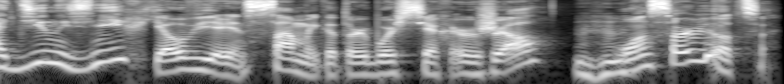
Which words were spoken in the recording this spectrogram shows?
один из них, я уверен, самый, который больше всех ржал, Мгм. он сорвется.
